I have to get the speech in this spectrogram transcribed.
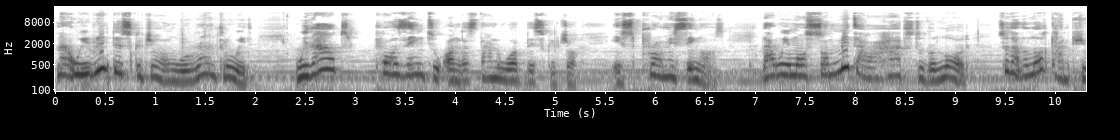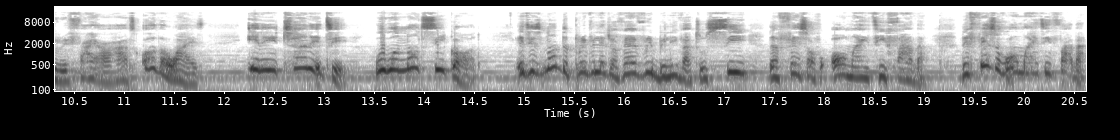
Now we read this scripture and we'll run through it without pausing to understand what the scripture is promising us that we must submit our hearts to the Lord so that the Lord can purify our hearts. Otherwise, in eternity, we will not see God. It is not the privilege of every believer to see the face of Almighty Father. The face of Almighty Father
